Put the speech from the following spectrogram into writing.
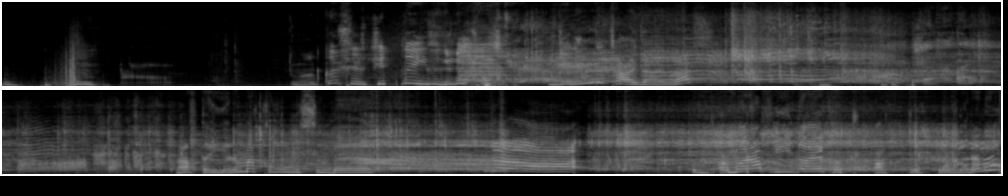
Hı. Hı. Arkadaşlar kitle ilgili çok derin detaylar var. Rafta yarım akıllı mısın be? Ama Raf iyi de ayak at- attı onlara da.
